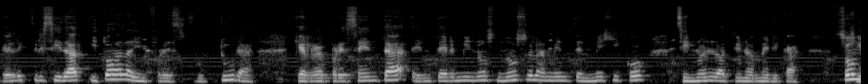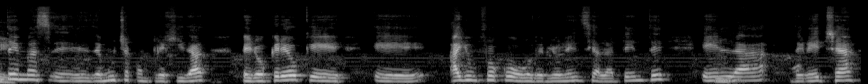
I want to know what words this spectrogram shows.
de electricidad y toda la infraestructura que representa en términos no solamente en México, sino en Latinoamérica. Son temas eh, de mucha complejidad, pero creo que eh, hay un foco de violencia latente en la derecha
